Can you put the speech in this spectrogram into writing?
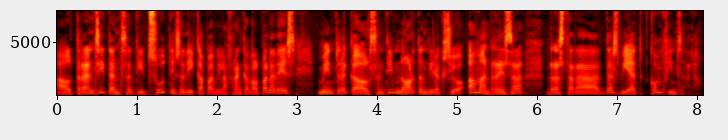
el trànsit en sentit sud, és a dir, cap a Vilafranca del Penedès, mentre que el sentit nord, en direcció a Manresa, restarà desviat com fins ara.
